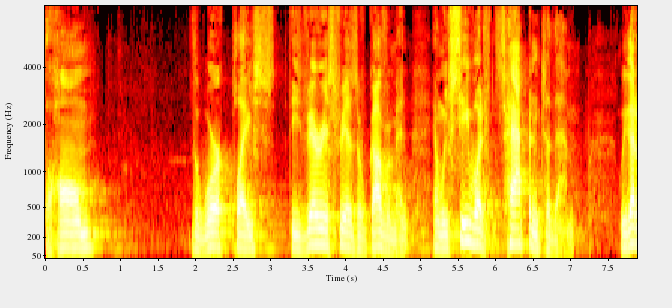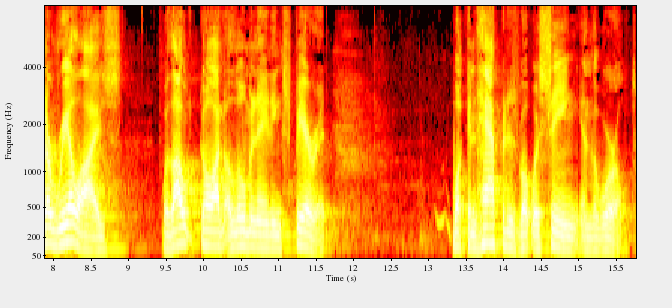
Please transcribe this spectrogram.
the home, the workplace, these various spheres of government, and we see what's happened to them, we got to realize without God illuminating spirit, what can happen is what we're seeing in the world.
